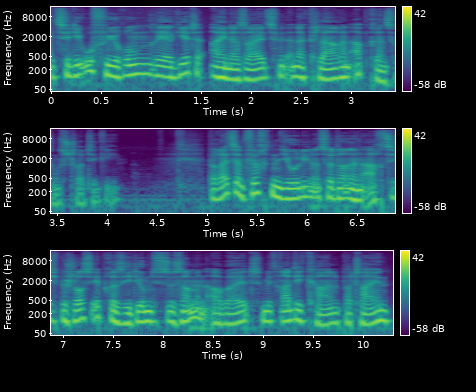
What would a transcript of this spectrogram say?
Die CDU-Führung reagierte einerseits mit einer klaren Abgrenzungsstrategie. Bereits am 4. Juli 1989 beschloss ihr Präsidium, die Zusammenarbeit mit radikalen Parteien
